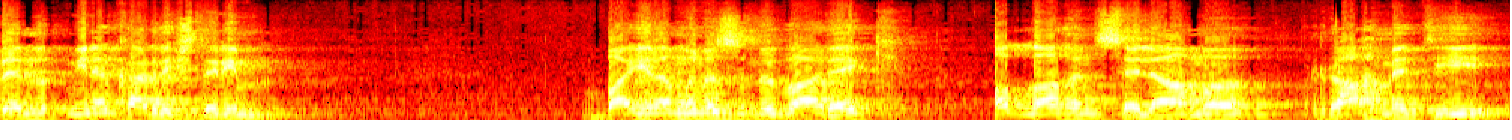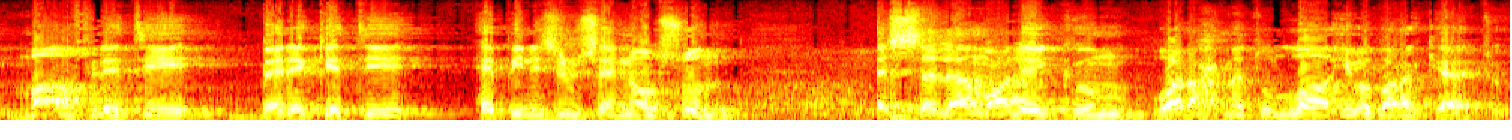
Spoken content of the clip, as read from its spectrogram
ve mümine kardeşlerim bayramınız mübarek Allah'ın selamı, rahmeti, mağfireti, bereketi hepinizin üzerine olsun. Esselamu aleyküm ve rahmetullahi ve berekatuhu.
